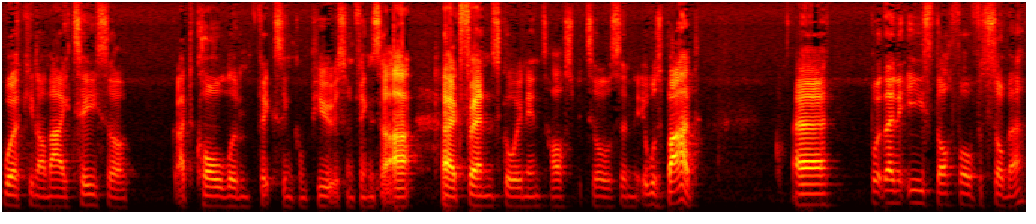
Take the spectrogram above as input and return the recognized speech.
working on IT, so I'd call them fixing computers and things like that. I had friends going into hospitals, and it was bad. Uh, but then it eased off over summer,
